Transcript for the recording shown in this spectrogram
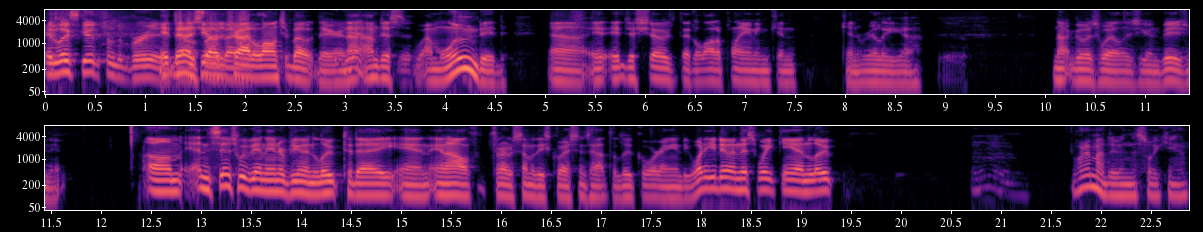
It looks good from the bridge. It does. You I'll ought say to try to launch a boat there, and Yeah. I, I'm just Yeah. I'm wounded. Uh, it, it just shows that a lot of planning can can really uh, Yeah. not go as well as you envision it. Um, and since we've been interviewing Luke today, and and I'll throw some of these questions out to Luke or Andy. What are you doing this weekend, Luke? What am I doing this weekend?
